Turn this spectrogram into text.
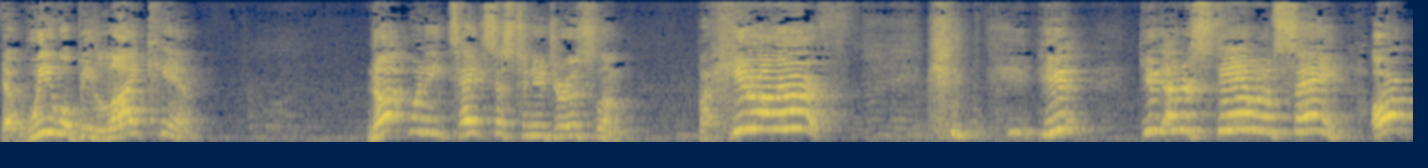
That we will be like him. Not when he takes us to New Jerusalem, but here on earth. here, you understand what I'm saying? Our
